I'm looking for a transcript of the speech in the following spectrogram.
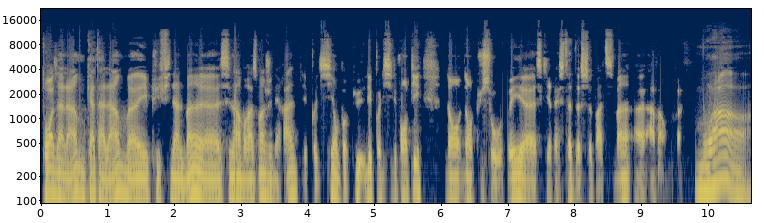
trois alarmes, quatre alarmes, euh, et puis finalement, euh, c'est l'embrasement général. les policiers ont pas pu, les policiers, les pompiers n'ont pu sauver ce qui restait de ce bâtiment à vendre. Wow!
